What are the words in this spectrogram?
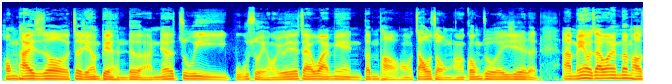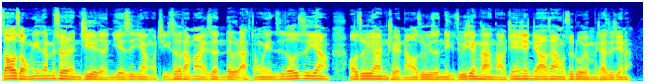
红台之后，这几天变很热啊，你要注意补水哦。有些在外面奔跑哦、招总啊工作的一些人啊，没有在外面奔跑招总，因为在那吹冷气的人也是一样哦。骑车他妈也是很热啦。总而言之都是一样哦，注意安全，然后注意身体，注意健康。好，今天先讲到这样，我是洛伟，我们下次见了。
